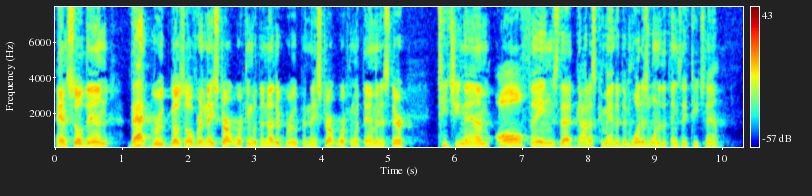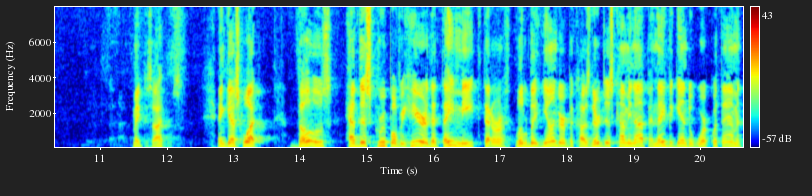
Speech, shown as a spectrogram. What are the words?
And so then that group goes over and they start working with another group and they start working with them. And as they're teaching them all things that God has commanded them, what is one of the things they teach them? Make disciples. And guess what? Those have this group over here that they meet that are a little bit younger because they're just coming up and they begin to work with them. And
